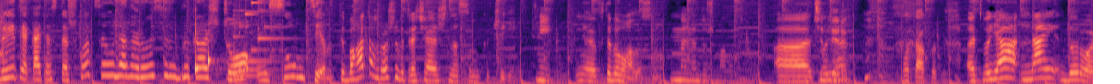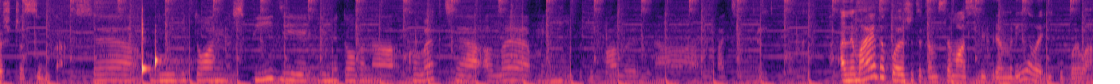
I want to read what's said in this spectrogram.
Привіт, я Катя Сташко. Це Уляна Ройс, рубрика Що у сумці. Ти багато грошей витрачаєш на сумки чи ні? Ні, Е, В тебе мало сумок. в мене дуже мало сумок. А, Чотири. Твоя... Отак от. Твоя найдорожча сумка. Це Louis Vuitton Speedy, лімітована колекція, але мені її подарували на 23 роки. А немає такої, що ти там сама собі прям мріяла і купила?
